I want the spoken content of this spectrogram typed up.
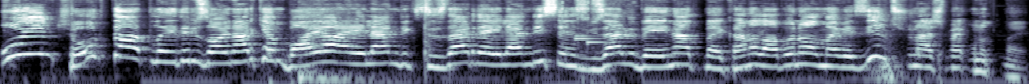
Oyun çok tatlıydı. Biz oynarken bayağı eğlendik. Sizler de eğlendiyseniz güzel bir beğeni atmayı, kanala abone olmayı ve zil tuşunu açmayı unutmayın.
